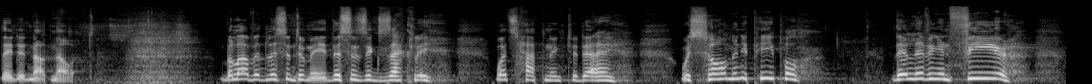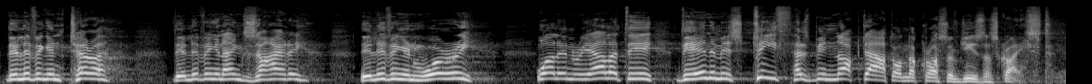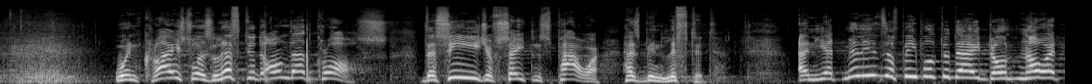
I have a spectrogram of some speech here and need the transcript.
They did not know it. Beloved, listen to me. This is exactly what's happening today with so many people. They're living in fear, they're living in terror, they're living in anxiety, they're living in worry. While in reality, the enemy's teeth has been knocked out on the cross of Jesus Christ. When Christ was lifted on that cross, the siege of Satan's power has been lifted. And yet, millions of people today don't know it.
